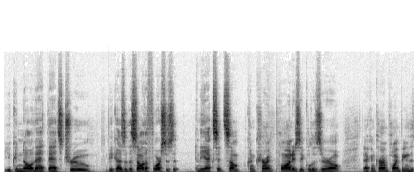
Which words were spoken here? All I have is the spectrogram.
you can know that that's true because of the sum of the forces in the x at some concurrent point is equal to 0. That concurrent point being the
